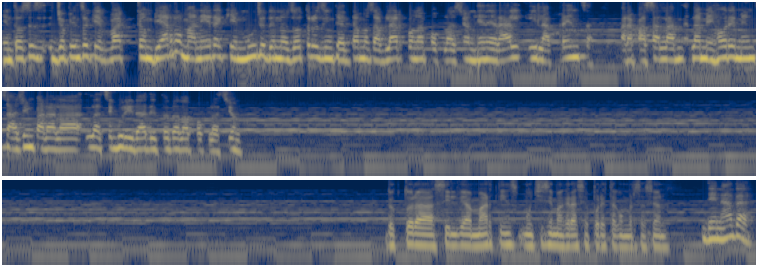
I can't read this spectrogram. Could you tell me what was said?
Entonces, yo pienso que va a cambiar la manera que muchos de nosotros intentamos hablar con la población general y la prensa para pasar la, mejor mensaje para la, la seguridad de toda la población. Doctora Silvia Martins, muchísimas gracias por esta conversación. De nada.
